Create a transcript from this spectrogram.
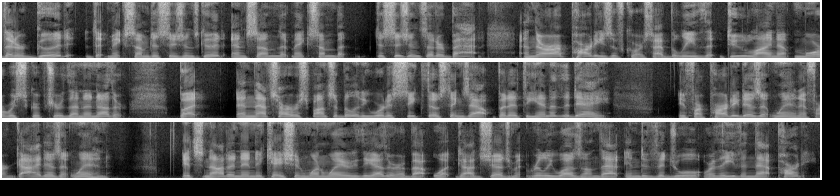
that are good, that make some decisions good, and some that make some decisions that are bad. And there are parties, of course, I believe, that do line up more with Scripture than another. But, and that's our responsibility. We're to seek those things out. But at the end of the day, if our party doesn't win, if our guy doesn't win, it's not an indication one way or the other about what God's judgment really was on that individual or even that party.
